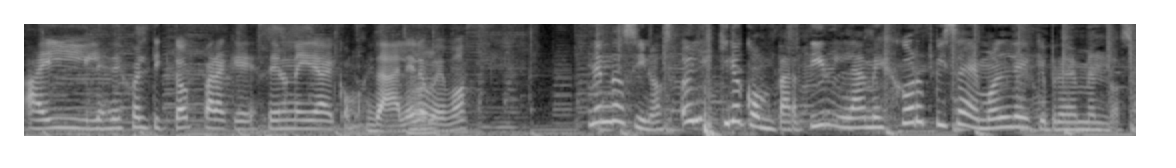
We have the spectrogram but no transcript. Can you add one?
Ahí les dejo el TikTok para que se den una idea de cómo es. Dale, lo vemos. Mendocinos, hoy les quiero compartir la mejor pizza de molde que probé en Mendoza.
